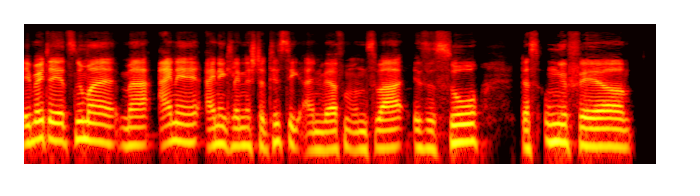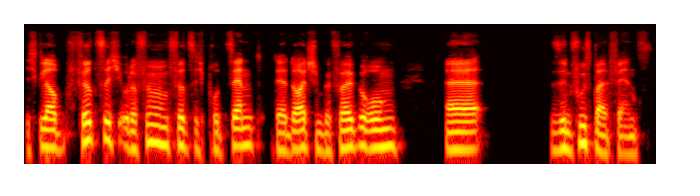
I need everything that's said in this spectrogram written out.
ich möchte jetzt nur mal, mal eine, eine kleine Statistik einwerfen. Und zwar ist es so, dass ungefähr, ich glaube, 40 oder 45 Prozent der deutschen Bevölkerung äh, sind Fußballfans.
